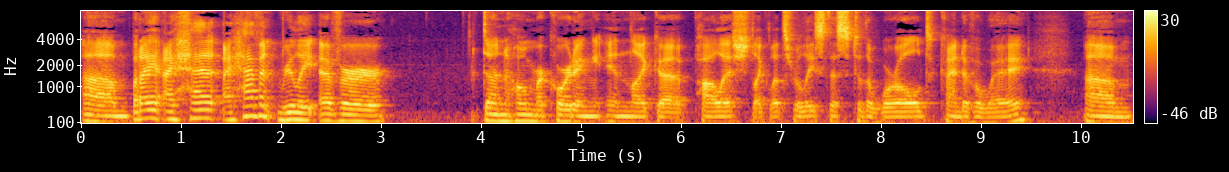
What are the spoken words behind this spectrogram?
um, but I, I had I haven't really ever done home recording in like a polished like let's release this to the world kind of a way. Um,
